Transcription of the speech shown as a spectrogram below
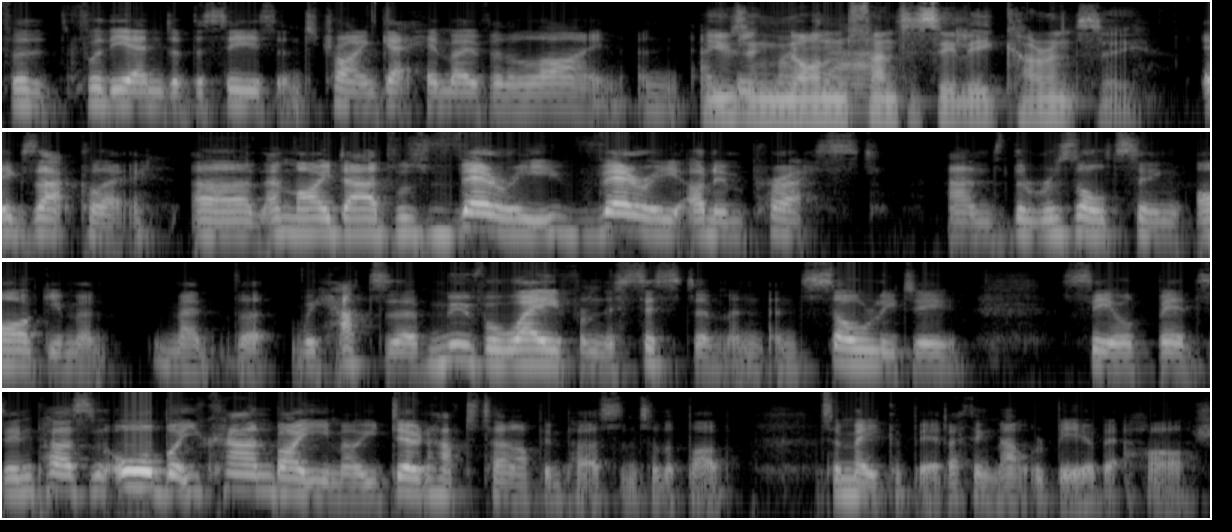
for for the end of the season to try and get him over the line and, and Using non fantasy league currency. Exactly. Um, and my dad was very, very unimpressed. And the resulting argument meant that we had to move away from the system and, and solely do sealed bids in person. Or, but you can by email. You don't have to turn up in person to the pub to make a bid. I think that would be a bit harsh.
